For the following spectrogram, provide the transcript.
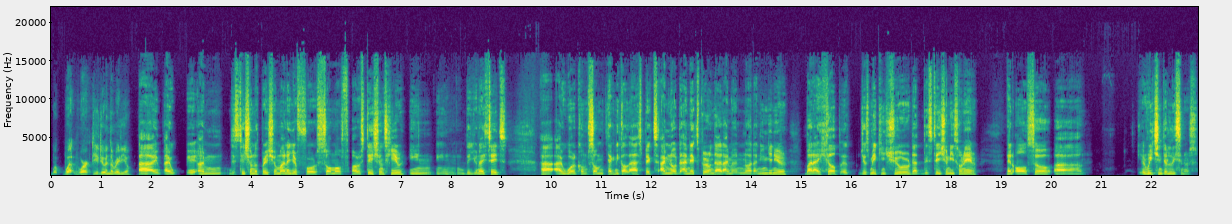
what what work do you do in the radio? I I I'm the station operation manager for some of our stations here in in the United States. Uh, I work on some technical aspects. I'm not an expert on that. I'm a, not an engineer, but I help uh, just making sure that the station is on air, and also uh, reaching the listeners.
